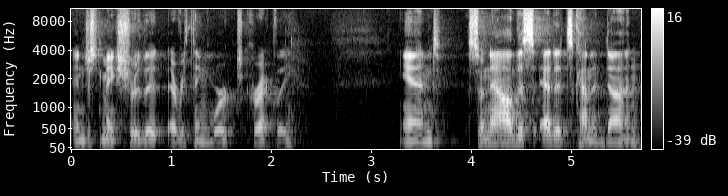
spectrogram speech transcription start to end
and just make sure that everything worked correctly. And so now this edit's kind of done,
